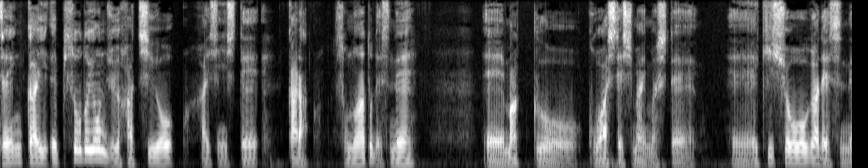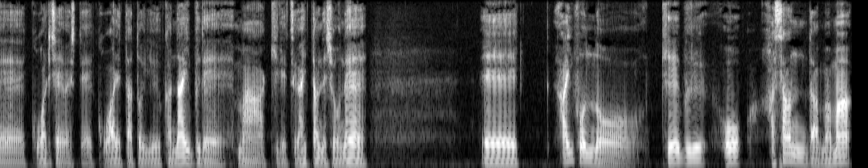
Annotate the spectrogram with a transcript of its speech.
前回エピソード48を配信してから、その後ですね、えー、Mac を壊してしまいまして、えー、液晶がですね、壊れちゃいまして、壊れたというか内部で、まあ、亀裂が入ったんでしょうね。えー、iPhone のケーブルを挟んだまま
